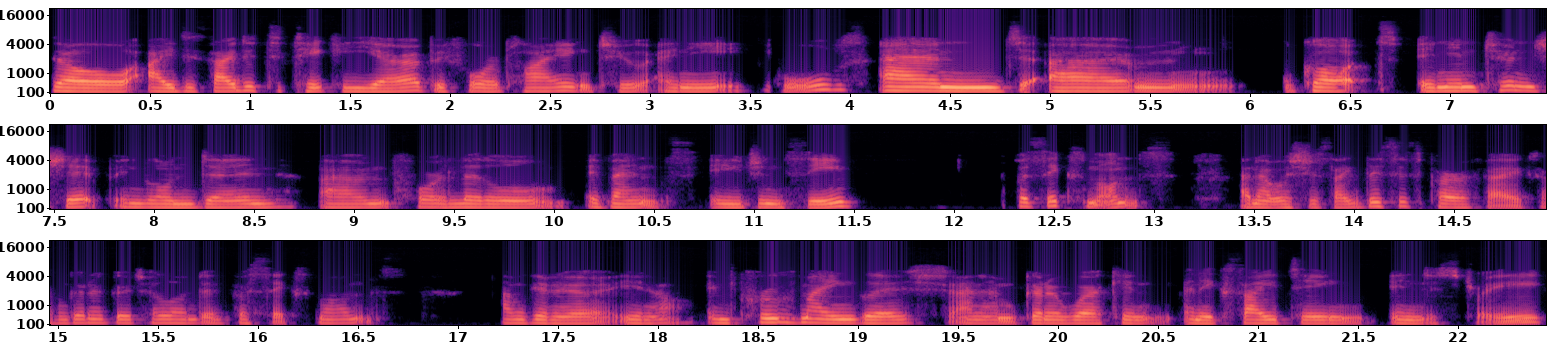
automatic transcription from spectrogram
So I decided to take a year before applying to any schools, and um, got an internship in London um, for a little events agency for six months. And I was just like, this is perfect. I'm going to go to London for six months. I'm going to, you know, improve my English and I'm going to work in an exciting industry.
